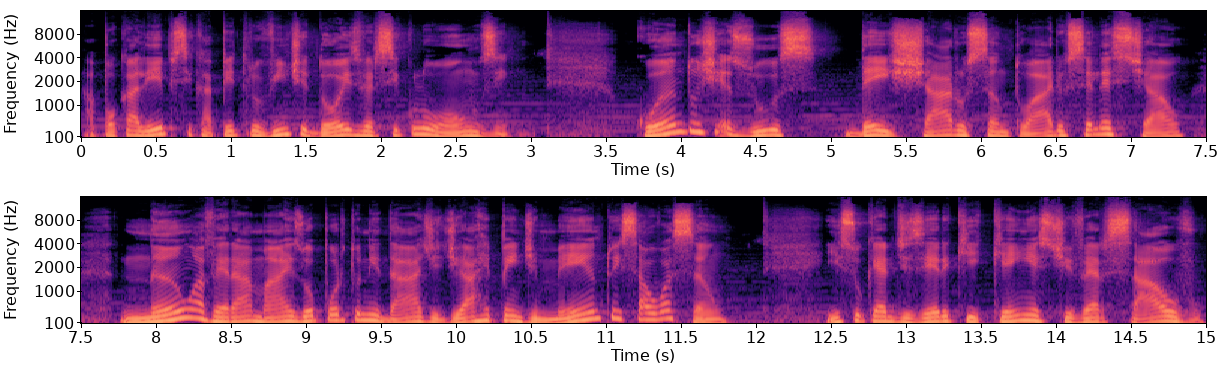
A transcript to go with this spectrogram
Apocalipse capítulo 22, versículo 11. Quando Jesus deixar o santuário celestial, não haverá mais oportunidade de arrependimento e salvação. Isso quer dizer que quem estiver salvo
